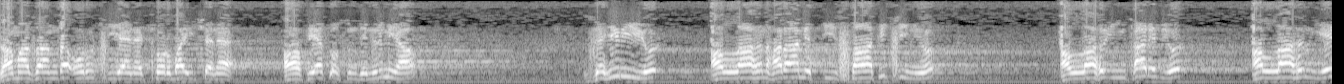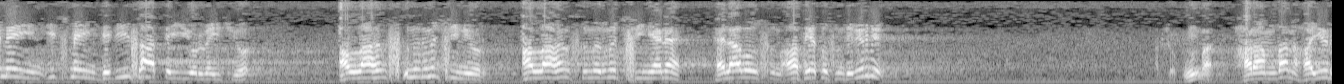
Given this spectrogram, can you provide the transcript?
Ramazanda oruç yiyene, çorba içene afiyet olsun denir mi ya? Zehir yiyor, Allah'ın haram ettiği saati çiğniyor, Allah'ı inkar ediyor, Allah'ın yemeyin, içmeyin dediği saatte yiyor ve içiyor. Allah'ın sınırını çiğniyor. Allah'ın sınırını çiğneyene helal olsun, afiyet olsun denir mi? Çok mühim. Haramdan hayır,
